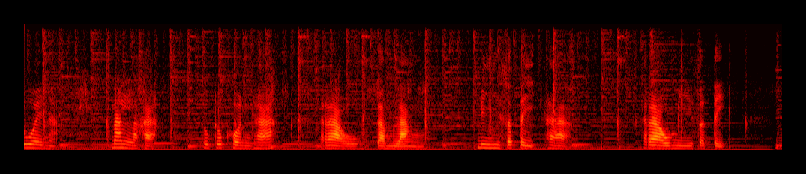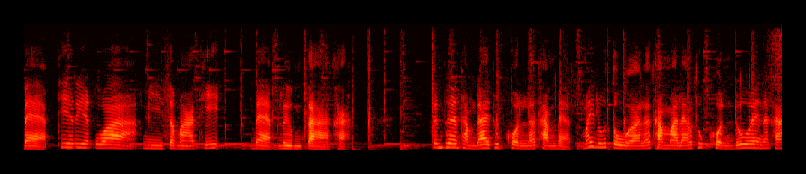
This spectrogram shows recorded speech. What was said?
ด้วยนะ่ะนั่นแหละค่ะ ทุกๆคนคะเรากำลังมีสติค่ะ เรามีสติ แบบที่เรียกว่ามีสมาธิ แบบลืมตาค่ะ เพื่อนๆทำได้ทุกคนแล้วทำแบบไม่รู้ตัวแล้วทำมาแล้วทุกคนด้วยนะคะ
